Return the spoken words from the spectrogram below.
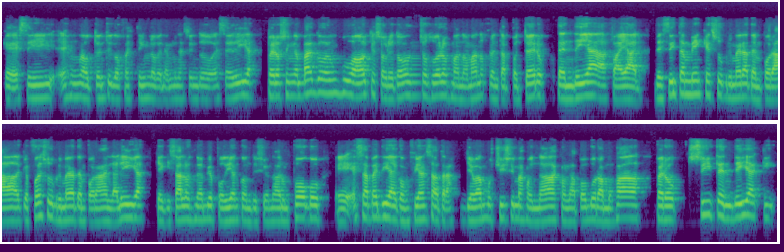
que sí es un auténtico festín lo que termina haciendo ese día, pero sin embargo es un jugador que sobre todo en esos duelos mano a mano frente al portero tendía a fallar. Decir también que es su primera temporada, que fue su primera temporada en la liga, que quizás los nervios podían condicionar un poco eh, esa pérdida de confianza tras llevar muchísimas jornadas con la pólvora mojada, are pero sí tendía que,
